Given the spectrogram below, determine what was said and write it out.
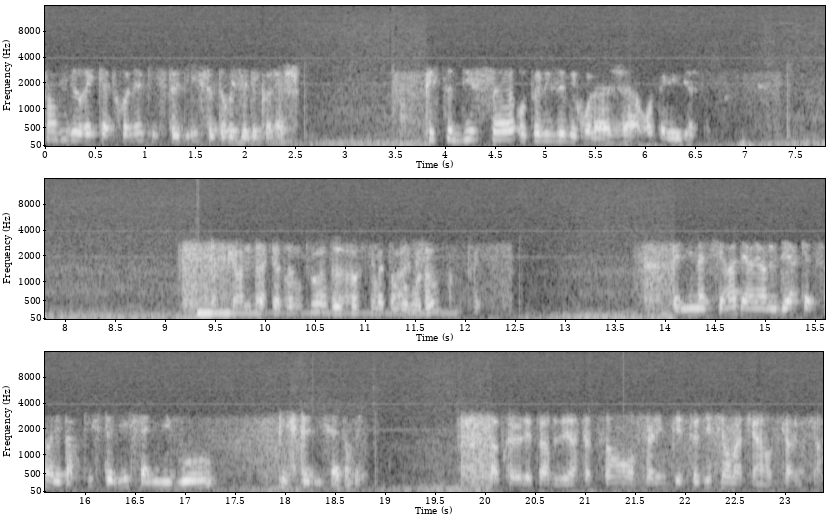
110 degrés 4 nœuds, piste 10, autorisé décollage. Piste 10, euh, autorisé décollage, Hôtel India 7. Lima Carcassonne Tour de Fox Lima Tango, bonjour. Hôtel Lima Sierra, derrière le DR400, elle est par piste 10, alignez-vous piste 10, attendez. Après le départ du DR400, on s'aligne piste 10 et on maintient Oscar Lima Sierra.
